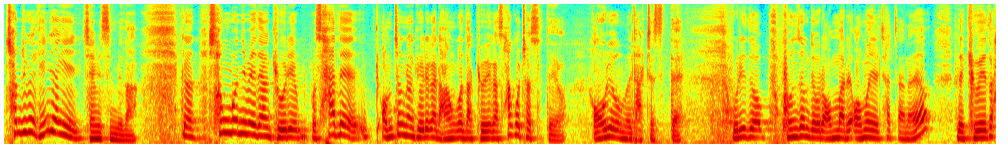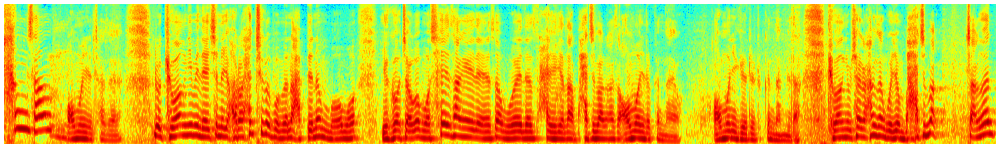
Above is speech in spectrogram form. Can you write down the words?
천주교 굉장히 재밌습니다. 그러니까 성모님에 대한 교리, 뭐 4대 엄청난 교리가 나온 건 다 교회가 사고 쳤을 때요. 어려움을 닥쳤을 때. 우리도 본성적으로 엄마를, 어머니를 찾잖아요. 근데 교회도 항상 어머니를 찾아요. 그리고 교황님이 내시는 여러 해측을 보면 앞에는 뭐, 뭐, 이것저것 뭐 세상에 대해서 뭐에 대해서 다 얘기하다 마지막에 항상 어머니로 끝나요. 어머니 교리로 끝납니다. 교황님 책을 항상 보시면 마지막 장은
